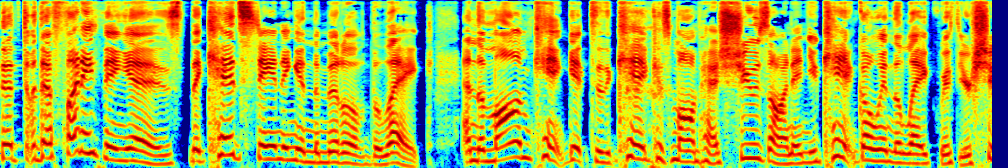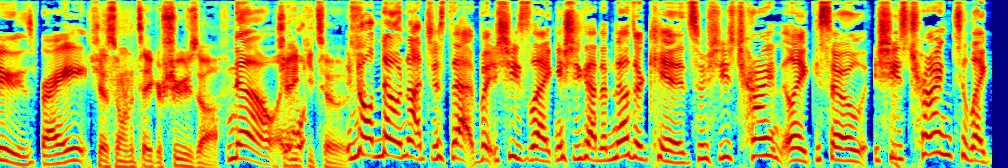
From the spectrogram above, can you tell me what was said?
The, the funny thing is, the kid's standing in the middle of the lake, and the mom can't get to the kid because mom has shoes on, and you can't go in the lake with your shoes, right? She doesn't want to take her shoes off. No, Janky toes. No, no, not just that. But she's like, and she's got another kid, so she's trying, like, so she's trying to like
